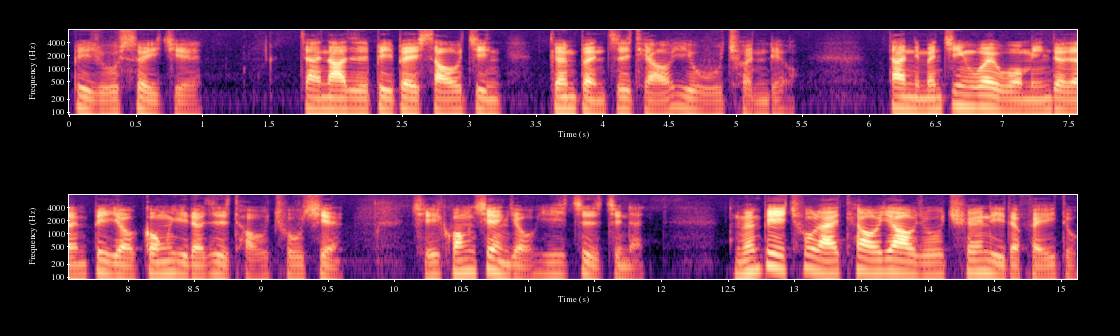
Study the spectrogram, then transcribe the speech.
必如碎秸，在那日必被烧尽，根本枝条一无存留。但你们敬畏我名的人，必有公义的日头出现，其光线有医治之能。你们必出来跳跃，如圈里的肥犊。”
